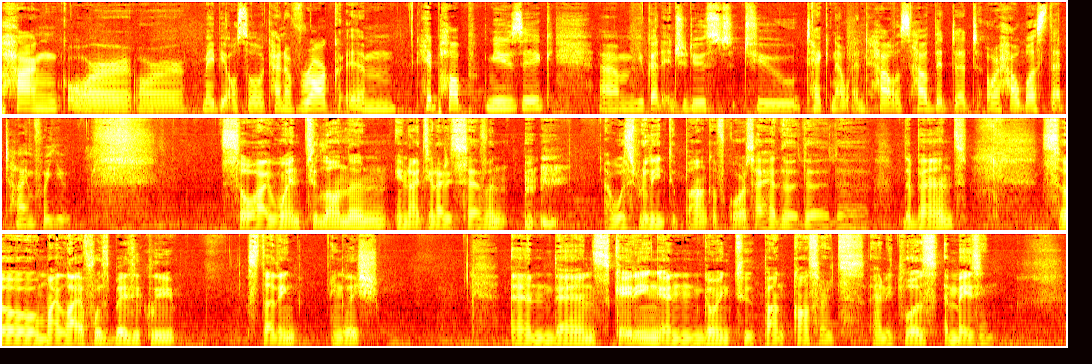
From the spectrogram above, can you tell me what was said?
punk or or maybe also kind of rock, um, hip hop music. Um, you got introduced to techno and house. How did that, or how was that time for you? So I went to London in 1997. I was really into punk, of course. I had the, the, the, the band. So my life was basically studying English and then skating and going to punk concerts. And it was amazing.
